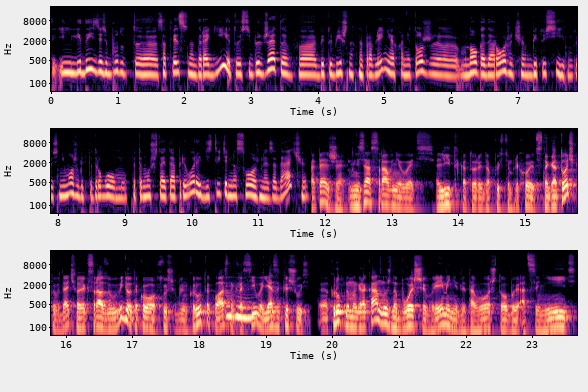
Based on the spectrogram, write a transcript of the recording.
и лиды здесь будут, э, соответственно, дорогие, то есть бюджеты в B2B-шных направлениях, они тоже много дороже, чем в B2C, ну, то есть не может быть по-другому, потому что это априори действительно сложная задача. Опять же, нельзя сравнивать лид, который, допустим, приходит с ноготочков, да, человек сразу увидел такого, слушай, блин, круто, классно, угу. красиво, я запишусь. Э, крупным игрокам нужно больше времени для того, чтобы оценить,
